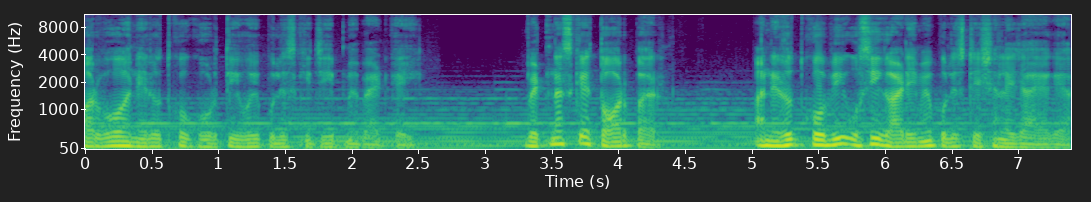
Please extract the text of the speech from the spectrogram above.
और वो अनिरुद्ध को घूरती हुई पुलिस की जीप में बैठ गई। विटनेस के तौर पर अनिरुद्ध को भी उसी गाड़ी में पुलिस स्टेशन ले जाया गया।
